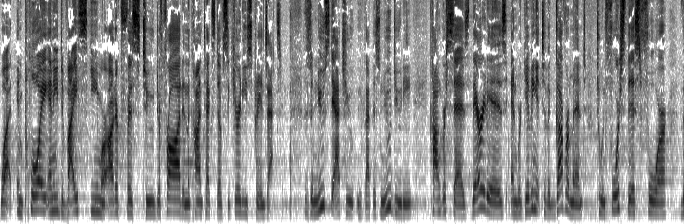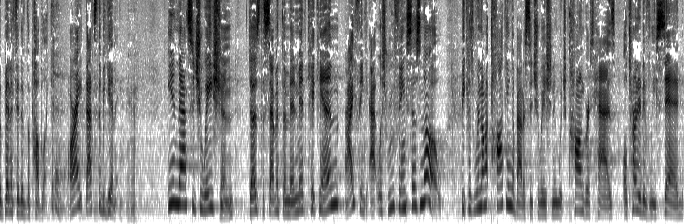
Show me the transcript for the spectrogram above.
what employ any device, scheme, or artifice to defraud in the context of securities transaction. This is a new statute. We've got this new duty. Congress says, there it is, and we're giving it to the government to enforce this for the benefit of the public. All right? That's the beginning. Mm-hmm. In that situation, does the Seventh Amendment kick in? I think Atlas Roofing says no, because we're not talking about a situation in which Congress has alternatively said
